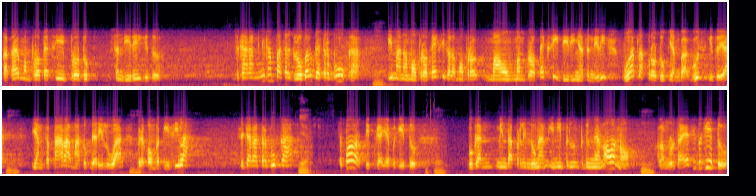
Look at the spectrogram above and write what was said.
Katanya memproteksi produk sendiri gitu. Sekarang ini kan pasar global udah terbuka. Ya. Gimana mau proteksi kalau mau pro- mau memproteksi dirinya sendiri, buatlah produk yang bagus gitu ya. Yang setara masuk dari luar, berkompetisilah secara terbuka. ya, Sportif kayak begitu betul. bukan minta perlindungan ini perlindungan ono. Hmm. Kalau menurut saya sih begitu.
